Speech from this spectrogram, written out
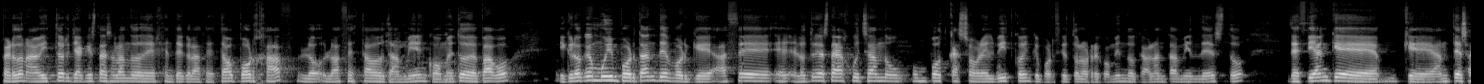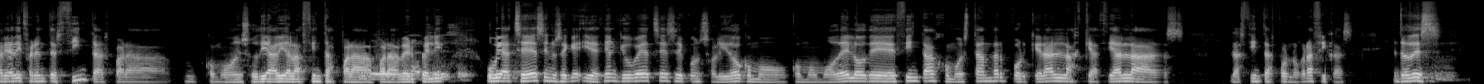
Perdona, Víctor, ya que estás hablando de gente que lo ha aceptado, Pornhub lo, lo ha aceptado también como método de pago. Y creo que es muy importante porque hace. El otro día estaba escuchando un, podcast sobre el Bitcoin, que por cierto lo recomiendo, que hablan también de esto. Decían que, antes había diferentes cintas para. Como en su día había las cintas para, ver películas. VHS y no sé qué. Y decían que VHS se consolidó como, como modelo de cintas, como estándar, porque eran las que hacían las, las cintas pornográficas. Entonces. Mm.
